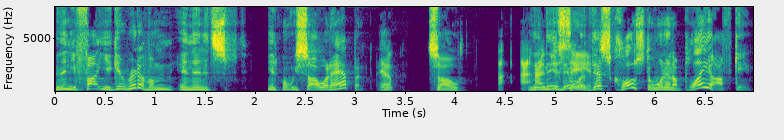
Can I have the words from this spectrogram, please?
and then you fight, you get rid of him, and then it's you know we saw what happened. Yep. So I, they, I'm just they were this close to winning a playoff game.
